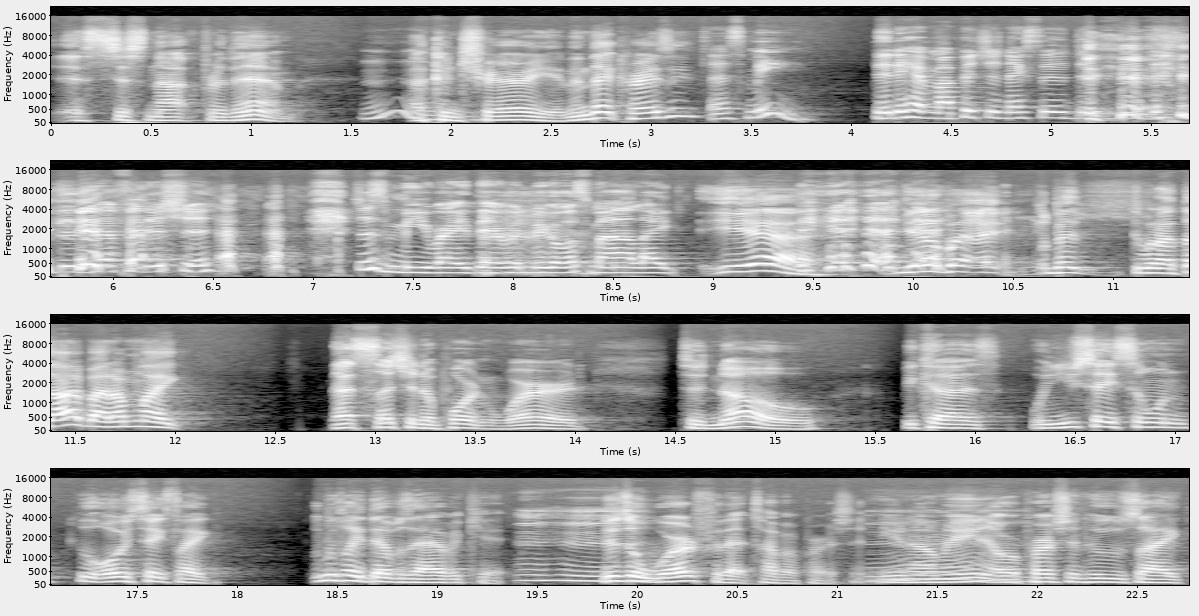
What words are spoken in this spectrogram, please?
it's just not for them. Mm. A contrarian. Isn't that crazy? That's me. Did they have my picture next to the, the, the definition? Just me right there with a big old smile, like, Yeah. you know, but I- but when I thought about it, I'm like, that's such an important word to know because when you say someone who always takes like, let me play devil's advocate. Mm-hmm. There's a word for that type of person. You know what I mean? Mm. Or a person who's like,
